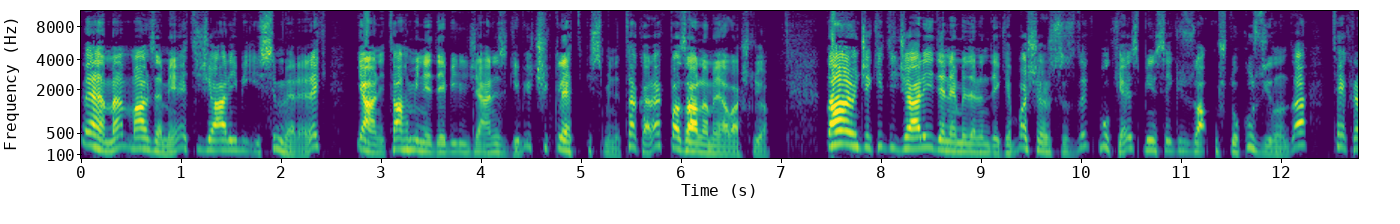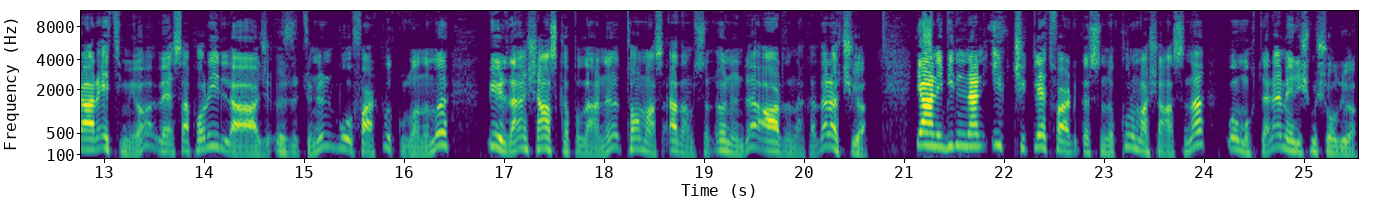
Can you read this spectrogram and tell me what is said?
ve hemen malzemeye ticari bir isim vererek yani tahmin edebileceğiniz gibi çiklet ismini takarak pazarlamaya başlıyor. Daha önceki ticari denemelerindeki başarısızlık bu kez 1869 yılında tekrar etmiyor ve saporilla ağacı özütünün bu farklı kullanımı birden şans kapılarını Thomas Adams'ın önünde ardına kadar açıyor. Yani bilinen ilk çiklet fabrikasını kurma şansına bu muhterem erişmiş oluyor.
